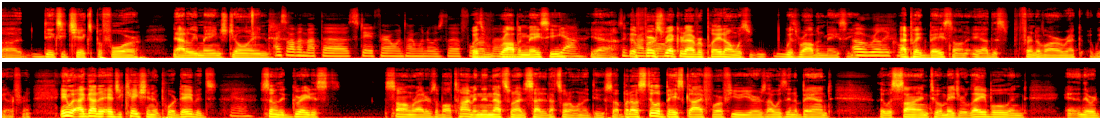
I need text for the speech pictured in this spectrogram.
uh, Dixie Chicks before Natalie Maines joined I saw them at the state fair one time when it was the four with. Robin Macy. Yeah. yeah. The first record I ever played on was with Robin Macy. Oh, really cool. I played bass on it. Yeah, this friend of our record. We had a friend. Anyway, I got an education at Poor David's. yeah. Some of the greatest songwriters of all time, and then that's when I decided that's what I want to do. So, but I was still a bass guy for a few years. I was in a band that was signed to a major label, and and they were a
